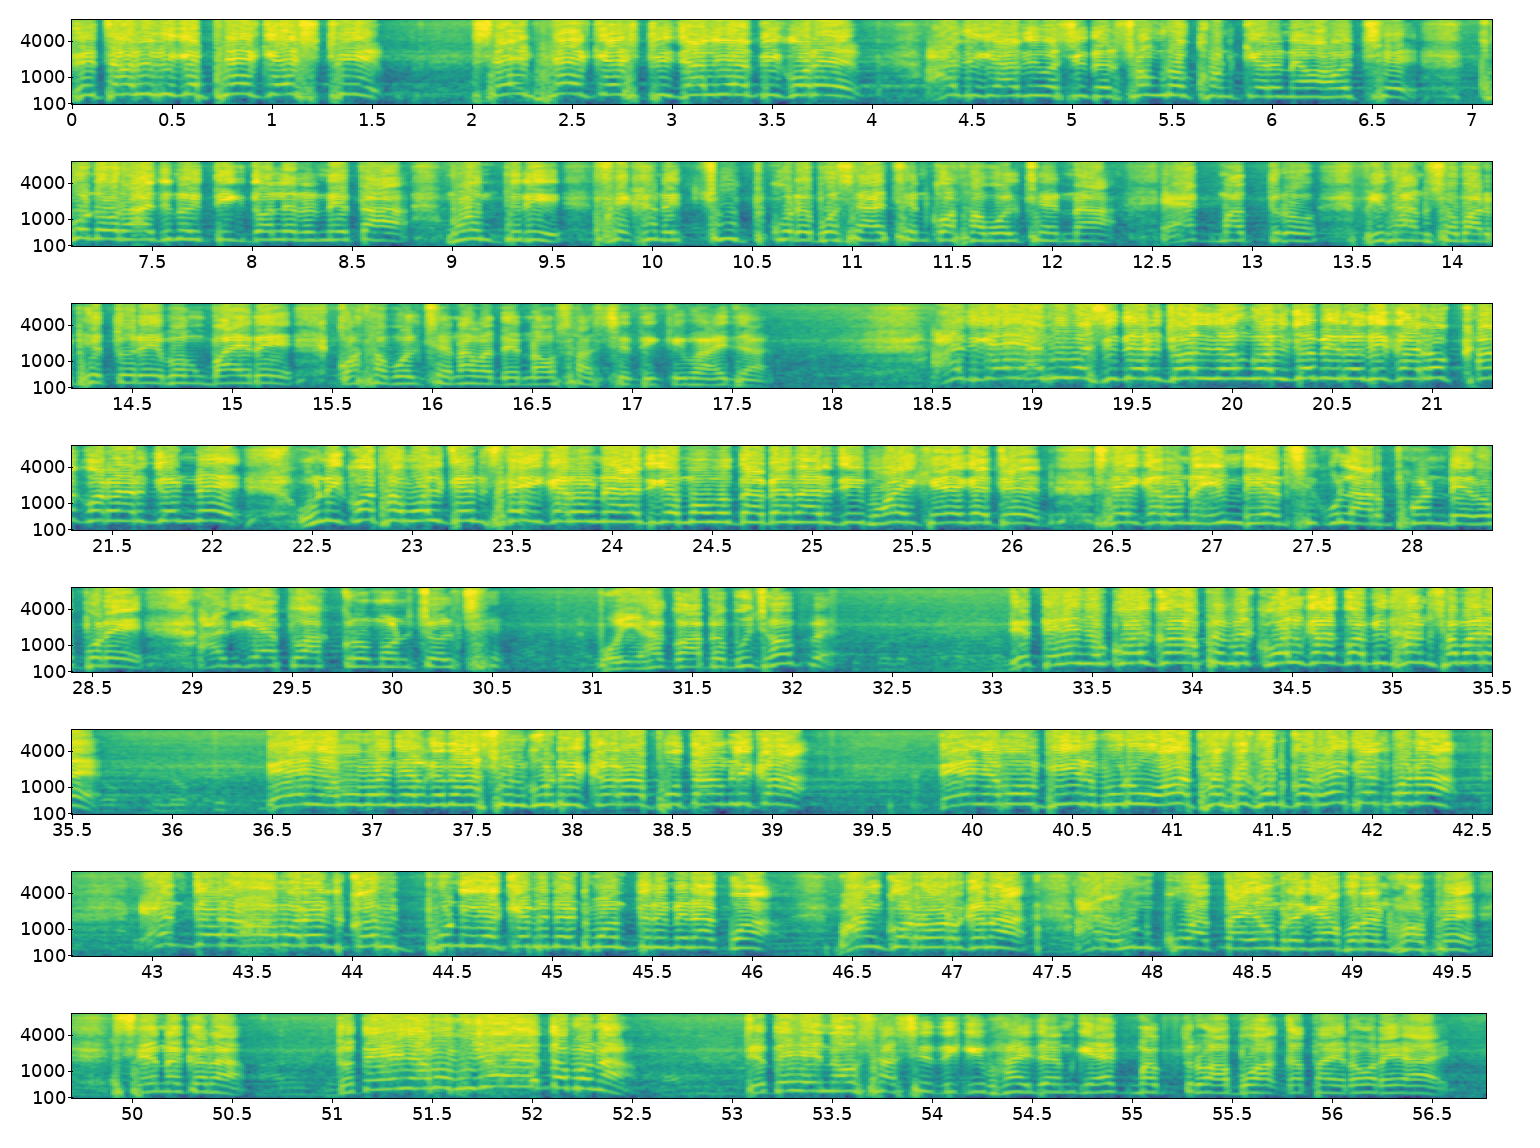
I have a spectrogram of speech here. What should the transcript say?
যে চারিদিকে ফেক এসটি সেই ফেক এসটি জালিয়াতি করে আজকে আদিবাসীদের সংরক্ষণ কেড়ে নেওয়া হচ্ছে। কোনো রাজনৈতিক দলের নেতা, মন্ত্রী সেখানে চুপ করে বসে আছেন, কথা বলছেন না। একমাত্র বিধানসভার ভেতরে এবং বাইরে কথা বলছেন আমাদের নওশাদ সিদ্দিকী ভাইজান। আজকে এই আদিবাসীদের জল জঙ্গল জমির অধিকার রক্ষা করার জন্য উনি কথা বলছেন, সেই কারণে আজকে মমতা ব্যানার্জি ভয় খেয়ে গেছেন। সেই কারণে ইন্ডিয়ান সিকুলার ফান্ডের ওপরে আজকে এত আক্রমণ চলছে। বইয়া কো আপে বুঝো? পে যে তেহেজ কই কো আপে মে কলকা কো বিধানসভারে তেহেজ আবু বঞ্জেল কে আসুল গুডরি কারা পোতাম লিকা তেহেজ আবু বীর বুড়ু অ থাসা খন কো রেজেস বনা। এনতে রহবরের পুনিয়া ক্যাবিনেট মন্ত্রী মিনা কো ভাঙ্কর অর্গানা আর উনকু তায়ম রে গিয়া পরেন হরপে সেনা করা। তো তেহেজ আবু বুঝো তব না যে তেহে নৌশা সিদ্দিকি ভাইজানকে একমাত্র আবহাওয়া কথায় ররে আয়। তা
